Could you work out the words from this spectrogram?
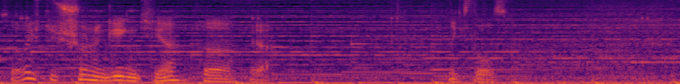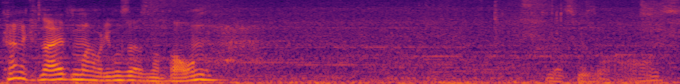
Ist eine richtig schöne Gegend hier. Äh, ja. Nichts los. Keine Kneipen, aber die muss er erstmal bauen. Sieht das hier so aus.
